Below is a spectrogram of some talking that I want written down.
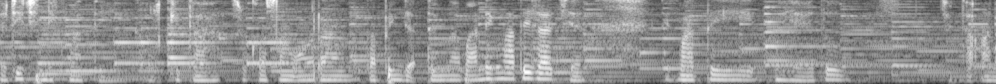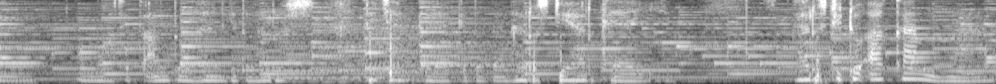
Jadi dinikmati. Kalau kita suka sama orang tapi nggak terima apa nikmati saja. Nikmati oh ya itu ciptaan Allah ciptaan Tuhan gitu. Harus dijaga gitu kan. Harus dihargai. Harus didoakan. Nah,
